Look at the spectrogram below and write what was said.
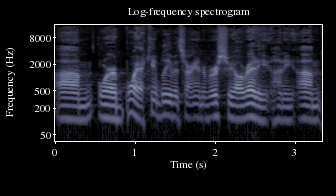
Um, or, boy, I can't believe it's our anniversary already, honey. Um,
